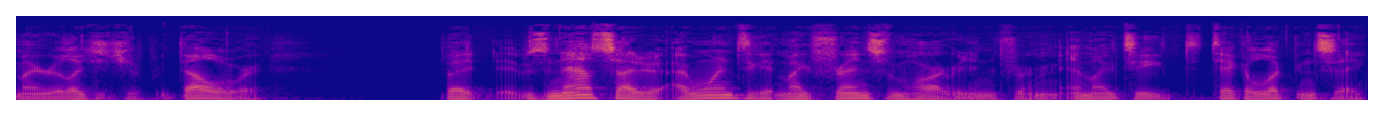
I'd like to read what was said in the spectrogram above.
my relationship with Delaware. But it was an outsider. I wanted to get my friends from Harvard and from MIT to take a look and say,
